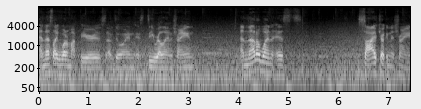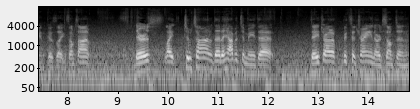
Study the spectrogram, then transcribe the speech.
And that's like one of my fears of doing is derailing a train. Another one is sidetracking the train because like sometimes there's like two times that it happened to me that they try to fix a train or something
